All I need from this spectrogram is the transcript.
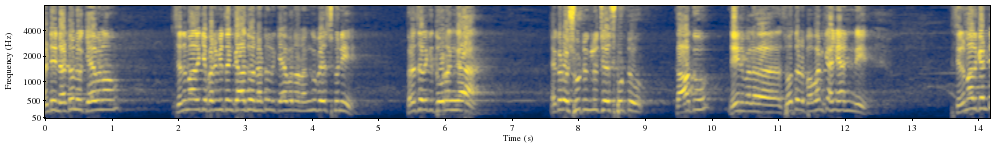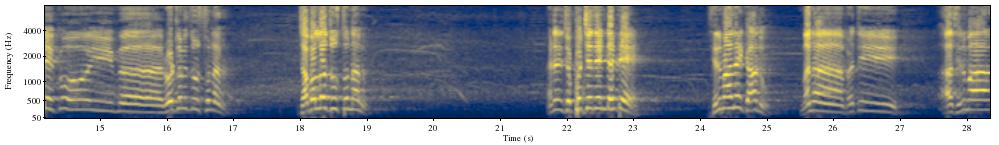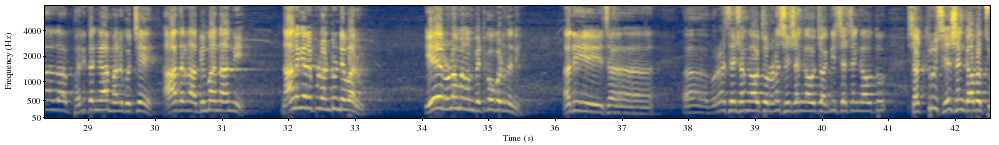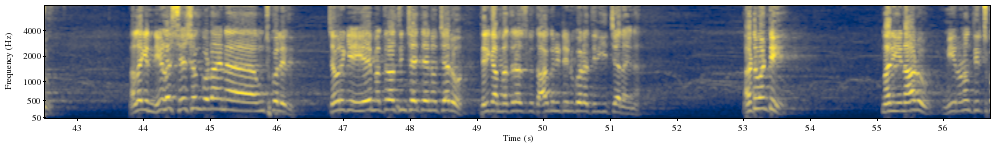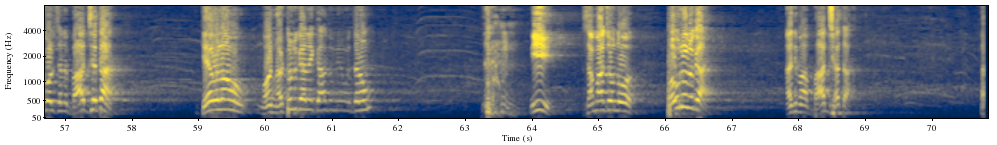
అంటే నటులు కేవలం సినిమాలకి పరిమితం కాదు నటులు కేవలం రంగు వేసుకుని ప్రజలకి దూరంగా ఎక్కడో షూటింగ్లు చేసుకుంటూ కాదు నేను వాళ్ళ సోదరుడు పవన్ కళ్యాణ్ని సినిమాల కంటే ఎక్కువ ఈ రోడ్ల మీద చూస్తున్నాను. సభల్లో చూస్తున్నాను. అంటే నేను చెప్పొచ్చేది ఏంటంటే సినిమాలే కాదు మన ప్రతి ఆ సినిమాల ఫలితంగా మనకు వచ్చే ఆదరణ అభిమానాన్ని నాన్నగారు ఎప్పుడు అంటుండేవారు. ఏ రుణం మనం పెట్టుకోకూడదని. అది రుణశేషం కావచ్చు రుణశేషం కావచ్చు అగ్నిశేషం కావచ్చు శత్రుశేషం కావచ్చు. అలాగే నీళ్ళ శేషం కూడా ఆయన ఉంచుకోలేదు. చివరికి ఏ మద్రాసు నుంచి అయితే ఆయన వచ్చారో తిరిగి ఆ మద్రాసుకు తాగునీటిని కూడా తిరిగి ఇచ్చారు ఆయన. అటువంటి మరి ఈనాడు మీ రుణం తీర్చుకోవాల్సిన బాధ్యత కేవలం మా నటులుగానే కాదు మేము ఇద్దరం ఈ సమాజంలో పౌరులుగా అది మా బాధ్యత.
